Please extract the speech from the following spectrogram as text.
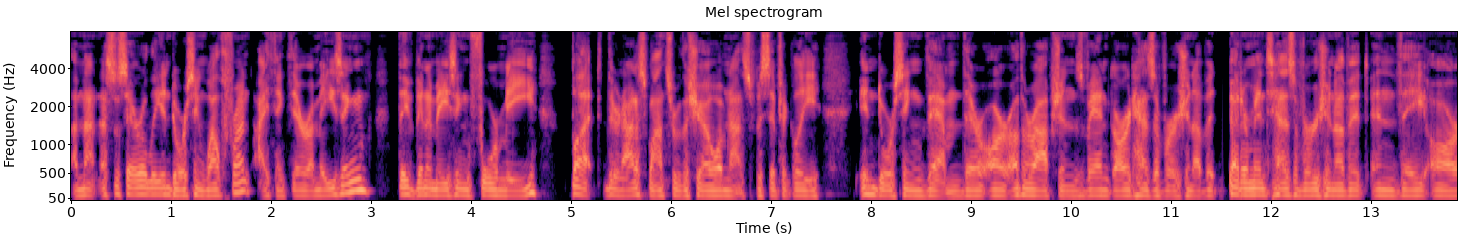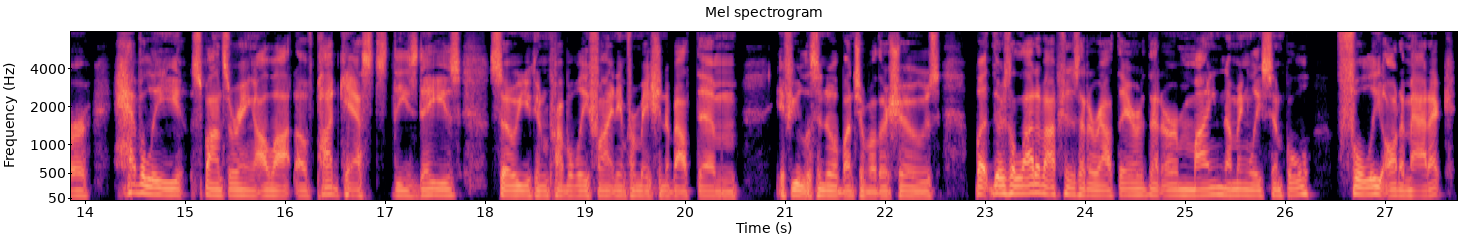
I'm not necessarily endorsing Wealthfront. I think they're amazing. They've been amazing for me, but they're not a sponsor of the show. I'm not specifically endorsing them. There are other options. Vanguard has a version of it, Betterment has a version of it, and they are heavily sponsoring a lot of podcasts these days. So you can probably find information about them if you listen to a bunch of other shows. But there's a lot of options that are out there that are mind numbingly simple, fully automatic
